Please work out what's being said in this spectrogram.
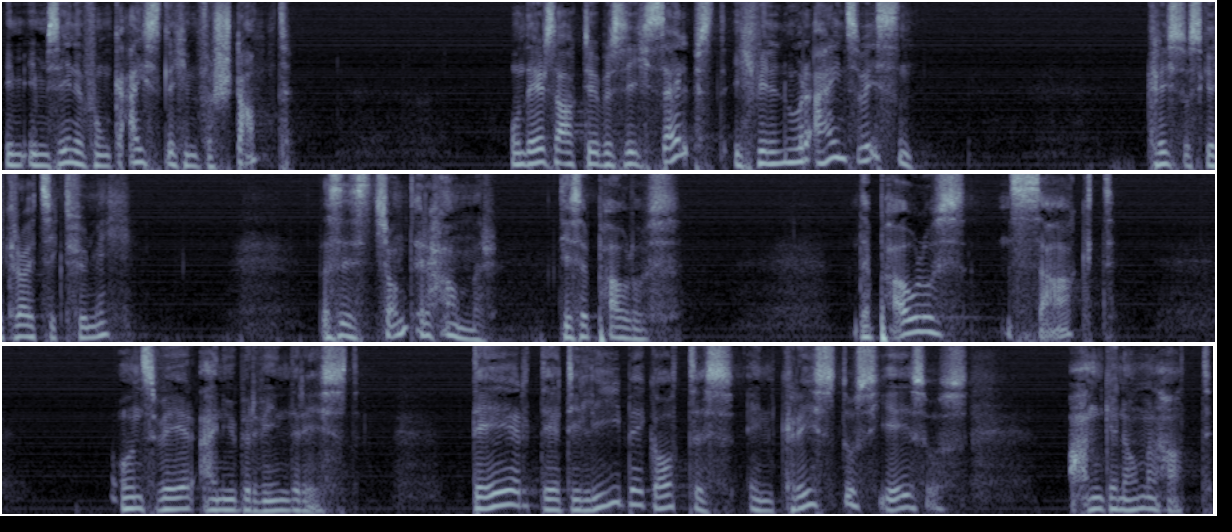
im, im Sinne von geistlichem Verstand. Und er sagte über sich selbst, ich will nur eins wissen. Christus gekreuzigt für mich. Das ist schon der Hammer, dieser Paulus. Der Paulus sagt uns, wer ein Überwinder ist der, der die Liebe Gottes in Christus Jesus angenommen hat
